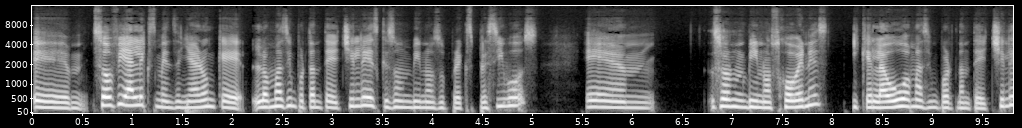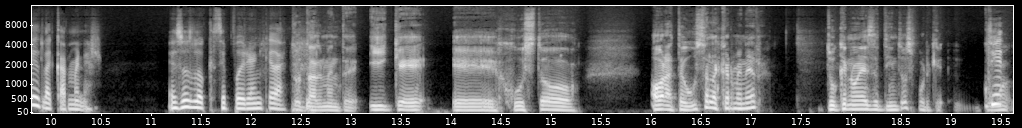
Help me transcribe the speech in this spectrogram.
eh, Sofía y Alex me enseñaron que lo más importante de Chile es que son vinos súper expresivos, em, son vinos jóvenes y que la uva más importante de Chile es la Carmener. Eso es lo que se podrían quedar. Totalmente. Y que eh, justo. Ahora, ¿te gusta la Carmener? Tú que no eres de tintos, porque ¿cómo,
